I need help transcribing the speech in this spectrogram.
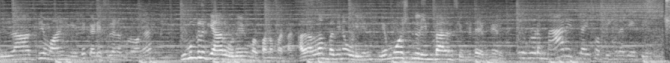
எல்லாத்தையும் வாங்கிட்டு கடைசியில் என்ன பண்ணுவாங்க இவங்களுக்கு யாரும் உதவி பண்ண மாட்டாங்க. அதனால தான் பார்த்தீங்கன்னா ஒரு எமோஷனல் இம்பேலன்ஸ் இவங்ககிட்ட எப்பவுமே இருக்கும் இவங்களோட மேரேஜ் லைஃப் அப்படிங்கிறது எப்படி இருக்கும்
